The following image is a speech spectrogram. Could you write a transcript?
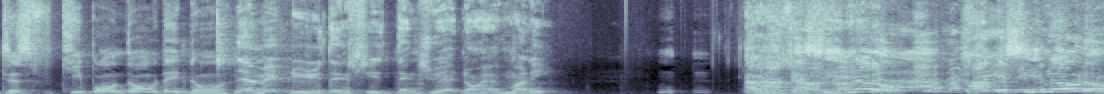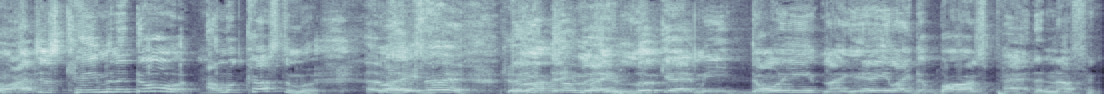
just keep on doing what they doing. Now, do you think she thinks you don't have money? How can she joking. know? I How can is she know though? I just came in the door. I'm a customer. like, I'm saying. they, they, come like, in- look at me. Don't even like it ain't like the bar's packed or nothing.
